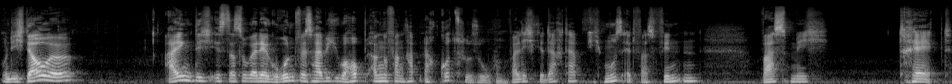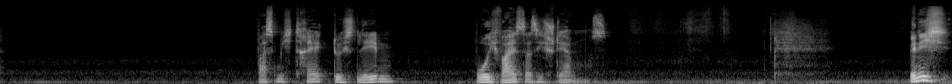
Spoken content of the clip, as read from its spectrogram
Und ich glaube, eigentlich ist das sogar der Grund, weshalb ich überhaupt angefangen habe, nach Gott zu suchen, weil ich gedacht habe, ich muss etwas finden, was mich trägt. Was mich trägt durchs Leben, wo ich weiß, dass ich sterben muss. Wenn ich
